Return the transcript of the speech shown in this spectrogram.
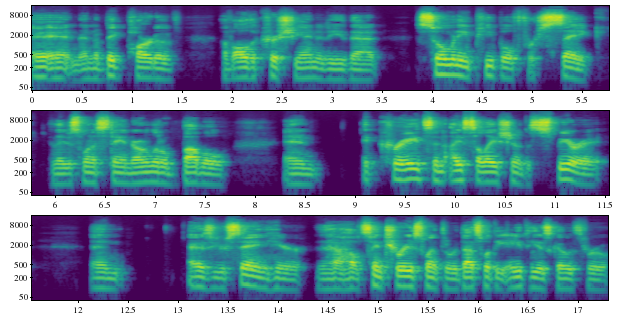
and, and a big part of, of all the Christianity that so many people forsake. And they just want to stay in their own little bubble. And it creates an isolation of the spirit. And as you're saying here how st therese went through that's what the atheists go through.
